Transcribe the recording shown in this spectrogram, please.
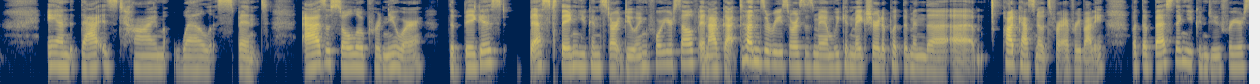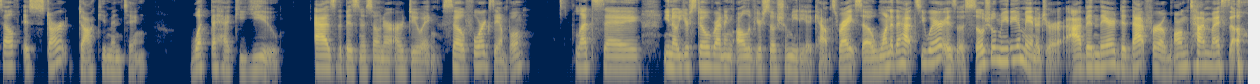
And that is time well spent. As a solopreneur, the biggest, best thing you can start doing for yourself, and I've got tons of resources, ma'am. We can make sure to put them in the um, podcast notes for everybody. But the best thing you can do for yourself is start documenting what the heck you, as the business owner, are doing. So, for example, let's say you know you're still running all of your social media accounts right? So one of the hats you wear is a social media manager. I've been there did that for a long time myself.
